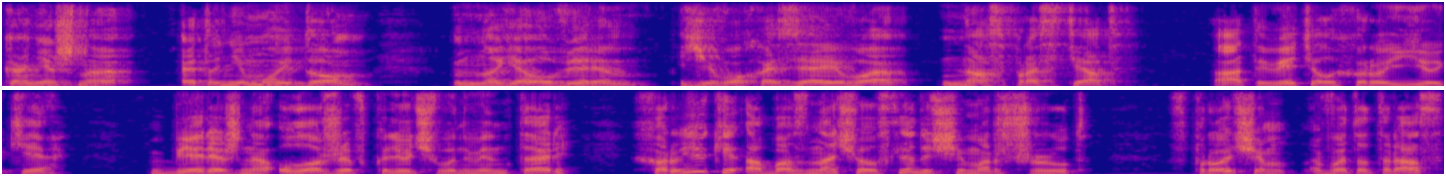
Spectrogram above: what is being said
Конечно, это не мой дом, но я уверен, его хозяева нас простят». – ответил Харуюки. Бережно уложив ключ в инвентарь, Харуюки обозначил следующий маршрут. Впрочем, в этот раз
